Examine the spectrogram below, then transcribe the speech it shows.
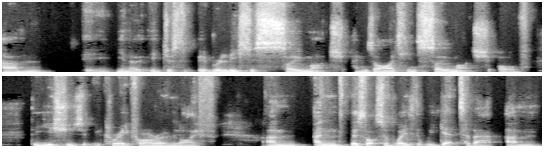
um, it, you know it just it releases so much anxiety and so much of the issues that we create for our own life um, and there's lots of ways that we get to that. Um,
